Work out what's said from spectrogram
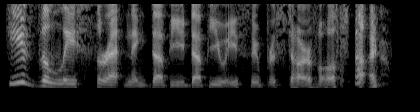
he's the least threatening WWE superstar of all time.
